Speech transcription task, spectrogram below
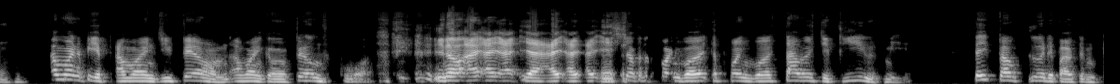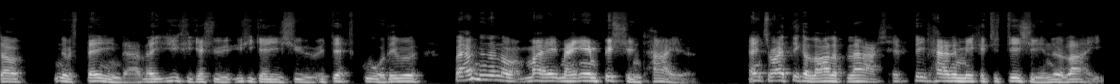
Mhm. I want to be a, I want to do film. I want to go to film school. you know, I, I, I yeah, I, I, I so the point was, the point was that was the view of me. They felt good about themselves, you know, saying that. Like you should get you, you should get into a deaf school. They were, but no, no, no. My my ambition higher, and so I think a lot of blacks they've had to make a decision in their life.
